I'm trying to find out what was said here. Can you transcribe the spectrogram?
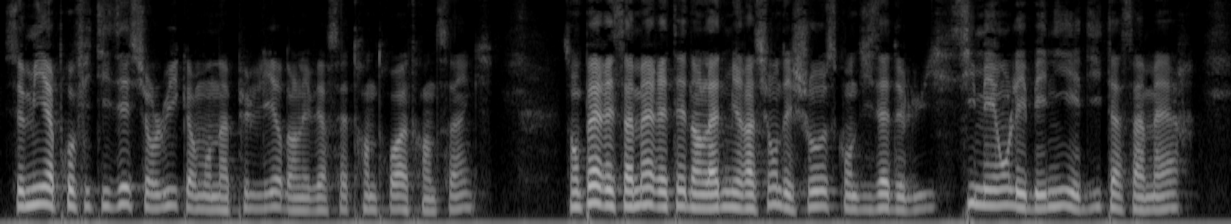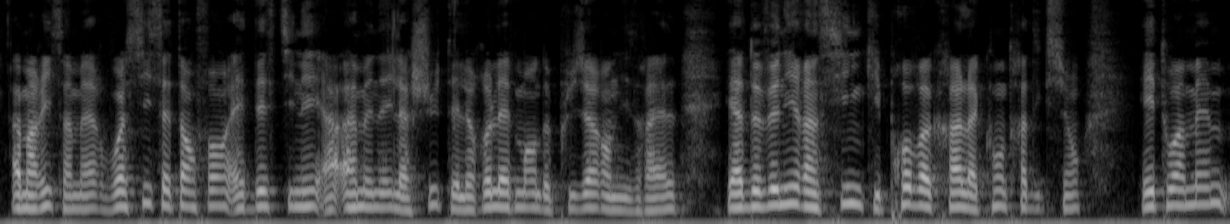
se mit à prophétiser sur lui comme on a pu le lire dans les versets 33 à 35. Son père et sa mère étaient dans l'admiration des choses qu'on disait de lui. Siméon les bénit et dit à sa mère, à Marie sa mère, Voici cet enfant est destiné à amener la chute et le relèvement de plusieurs en Israël, et à devenir un signe qui provoquera la contradiction, et toi-même,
